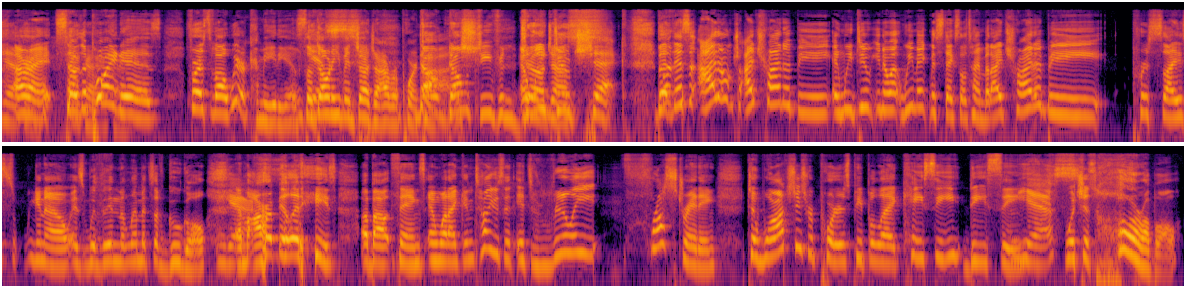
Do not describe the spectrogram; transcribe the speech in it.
Yeah, all okay. So the point okay. is, first of all, we're comedians, so Yes. don't even judge our reportage. Don't- don't even and we judge do us. check. But, this, I don't. I try to be, and we do. You know what? We make mistakes all the time, but I try to be precise, you know, is within the limits of Google and our abilities about things. And what I can tell you is that it's really frustrating to watch these reporters, people like Kasie DC, Yes. which is horrible.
